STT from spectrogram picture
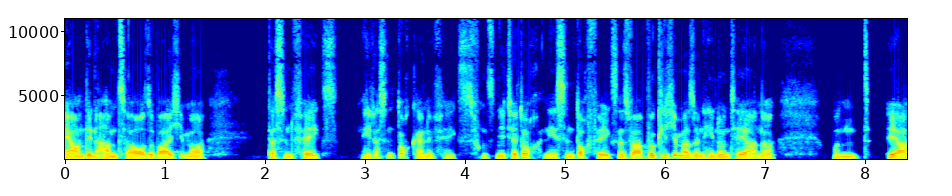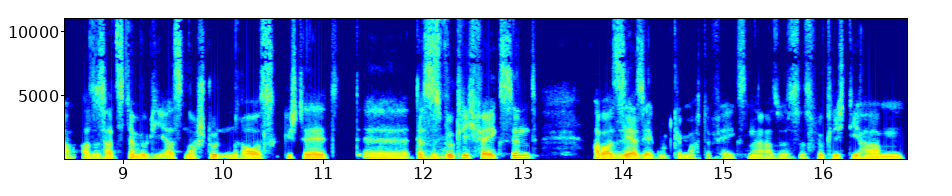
Ja, und den Abend zu Hause war ich immer, das sind Fakes. Nee, das sind doch keine Fakes. Das funktioniert ja doch. Nee, es sind doch Fakes. Und es war wirklich immer so ein Hin und Her. Ne? Und ja, also es hat sich dann wirklich erst nach Stunden rausgestellt, äh, dass es wirklich Fakes sind, aber sehr, sehr gut gemachte Fakes. Ne? Also es ist wirklich, die haben,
